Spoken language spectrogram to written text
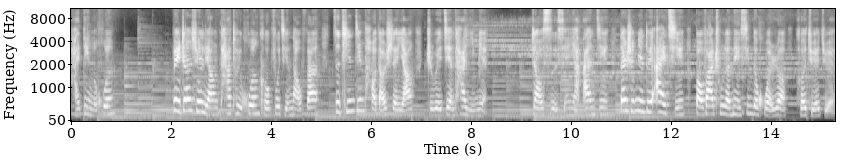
还订了婚，为张学良，他退婚和父亲闹翻，自天津跑到沈阳，只为见他一面。赵四娴雅安静，但是面对爱情，爆发出了内心的火热和决绝。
